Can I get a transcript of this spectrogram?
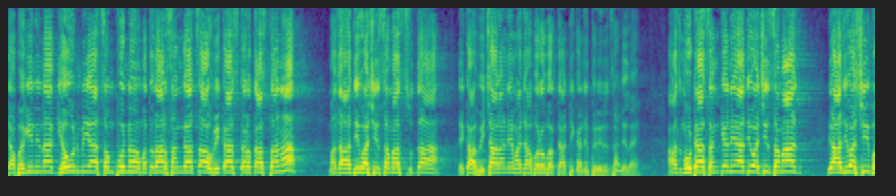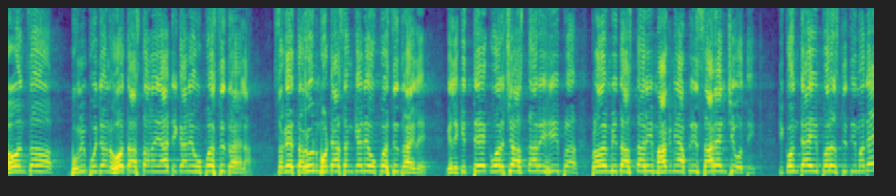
त्या भगिनींना घेऊन मी या संपूर्ण मतदारसंघाचा विकास करत असताना माझा आदिवासी समाज सुद्धा एका विचाराने माझ्याबरोबर त्या ठिकाणी प्रेरित झालेला आहे. आज मोठ्या संख्येने आदिवासी समाज या आदिवासी भवनचं भूमिपूजन होत असताना या ठिकाणी उपस्थित राहिला. सगळे तरुण मोठ्या संख्येने उपस्थित राहिले. गेली कित्येक वर्ष असणारी ही प्र- प्रलंबित असणारी मागणी आपली साऱ्यांची होती की कोणत्याही परिस्थितीमध्ये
